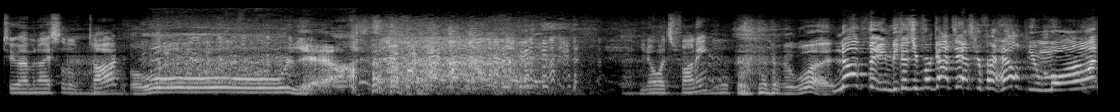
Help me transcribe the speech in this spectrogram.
two have a nice little talk. Oh, yeah. You know what's funny? what? Nothing, because you forgot to ask her for help, you moron!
